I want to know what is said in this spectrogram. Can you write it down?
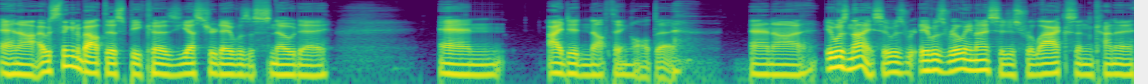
And uh, I was thinking about this because yesterday was a snow day and I did nothing all day. And uh, it was nice. It was it was really nice to just relax and kind of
